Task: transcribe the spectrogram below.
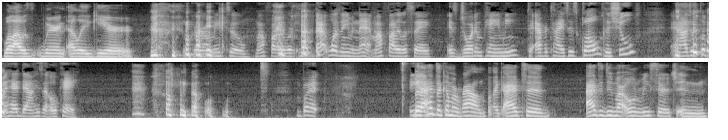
While I was wearing LA gear. Girl, Like, me too. My father was. That wasn't even that. My father would say, "Is Jordan paying me to advertise his clothes, his shoes?" And I just put my head down. He said, "Okay." oh no. But But yeah, I had to come around. Like I had to I had to do my own research and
